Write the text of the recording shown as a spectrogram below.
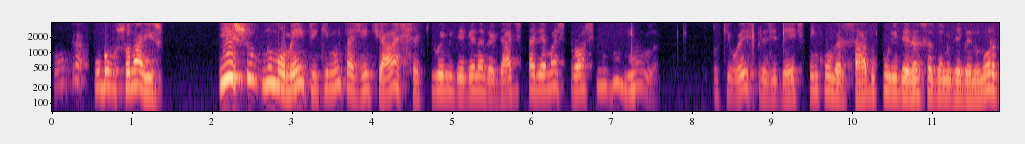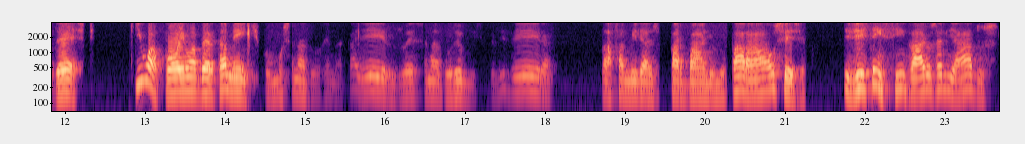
contra o bolsonarismo. Isso no momento em que muita gente acha que o MDB, na verdade, estaria mais próximo do Lula, porque o ex-presidente tem conversado com lideranças do MDB no Nordeste, que o apoiam abertamente, como o senador Renan Calheiros, o ex-senador Eunício Oliveira, a família Barbalho no Pará, ou seja, existem sim vários aliados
